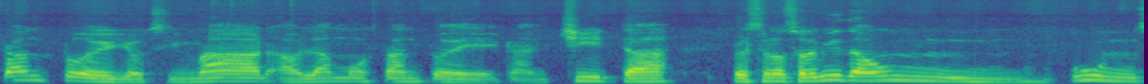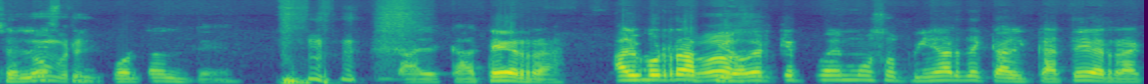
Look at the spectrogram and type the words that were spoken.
tanto de Yosimar, hablamos tanto de Canchita, pero se nos olvida un, un celeste importante. Calcaterra. Algo rápido, a ver qué podemos opinar de Calcaterra.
